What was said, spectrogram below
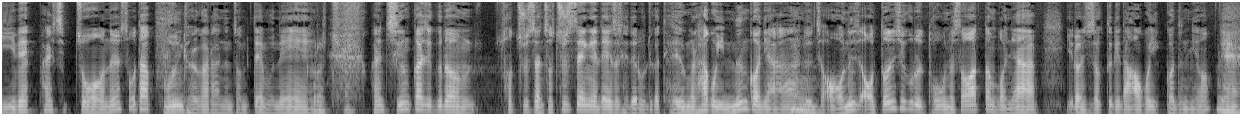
280조 원을 쏟아 부은 결과라는 점 때문에 그렇죠. 과연 지금까지 그럼 저출산 저출생에 대해서 제대로 우리가 대응을 하고 있는 거냐 음. 도대체 어느 어떤 식으로 돈을 써왔던 거냐 이런 지적들이 나오고 있거든요. 예.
